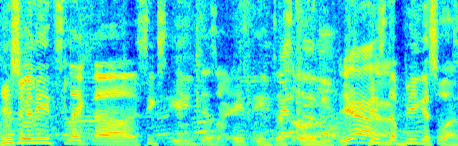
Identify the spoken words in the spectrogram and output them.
Usually it's like uh, six inches or eight inches only. Yeah. This is the biggest one.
